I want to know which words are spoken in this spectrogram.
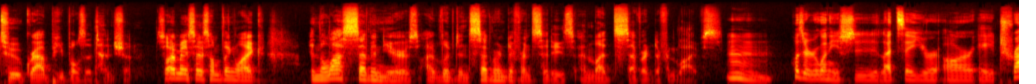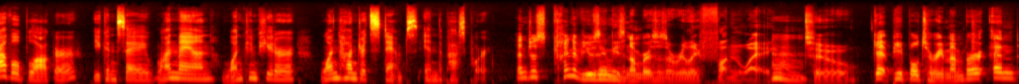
to grab people's attention. So I may say something like, in the last seven years, I've lived in seven different cities and led seven different lives. Mm. 或者如果你是 let's say you are a travel blogger, you can say one man, one computer, 100 stamps in the passport. And just kind of using these numbers is a really fun way mm. to get people to remember. And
